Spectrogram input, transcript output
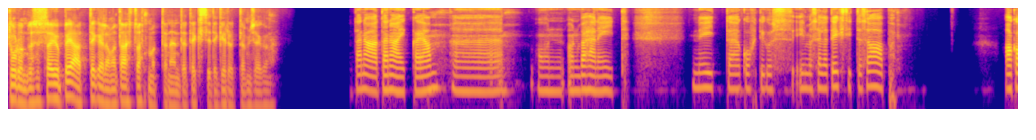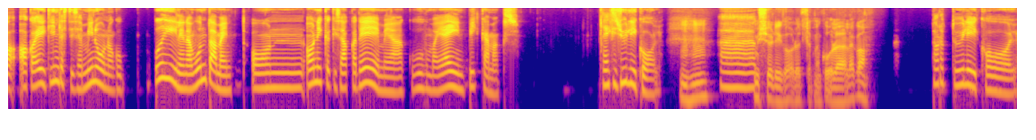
turunduses sa ju pead tegelema tahes-tahtmata nende tekstide kirjutamisega. täna, täna ikka jah äh, on, on vähe neid, neid äh, kohti, kus ilma selle tekstita saab. aga, aga ei, kindlasti see minu nagu põhiline vundament on, on ikkagi see akadeemia, kuhu ma jäin pikemaks. Ehk siis ülikool mm. -hmm. Äh, mis ülikool, ütleme kuulajale ka. Tartu Ülikool,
